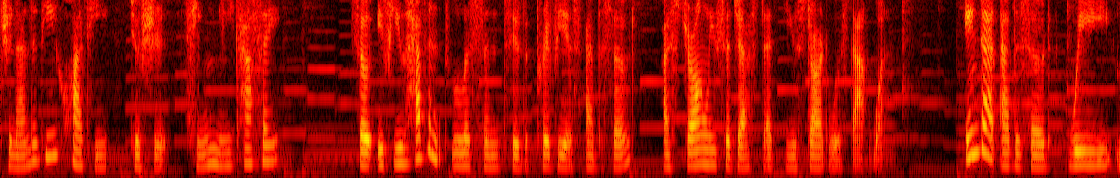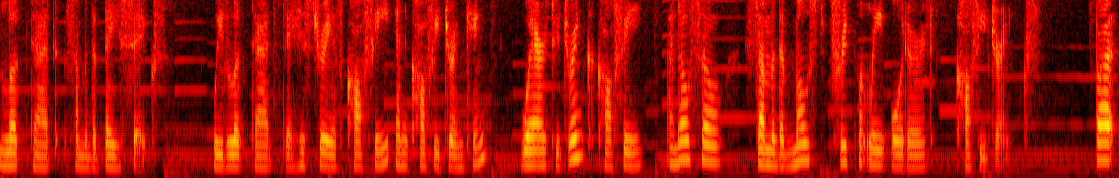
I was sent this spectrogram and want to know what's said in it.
指南的第一个话题就是情迷咖啡。 So if you haven't listened to the previous episode, I strongly suggest that you start with that one. In that episode, we looked at some of the basics. We looked at the history of coffee and coffee drinking, where to drink coffee, and also some of the most frequently ordered coffee drinks. But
